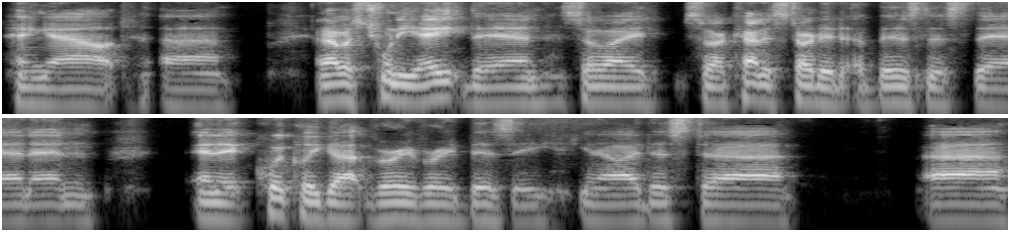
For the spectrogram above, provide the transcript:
hang out. Uh, and I was 28 then, so I so I kind of started a business then, and and it quickly got very very busy. You know, I just uh, uh,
